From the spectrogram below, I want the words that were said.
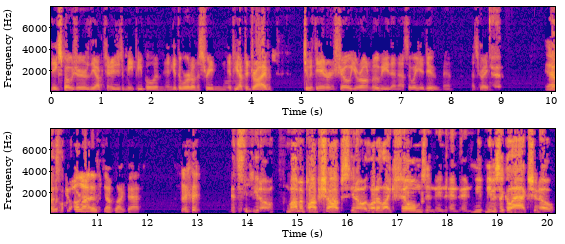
the exposure, the opportunity to meet people and, and get the word on the street. And if you have to drive to a theater and show your own movie, then that's the way you do, man. That's great. Yeah, Yeah, we do a lot of stuff like that. it's you know mom and pop shops you know a lot of like films and and, and, and musical acts you know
